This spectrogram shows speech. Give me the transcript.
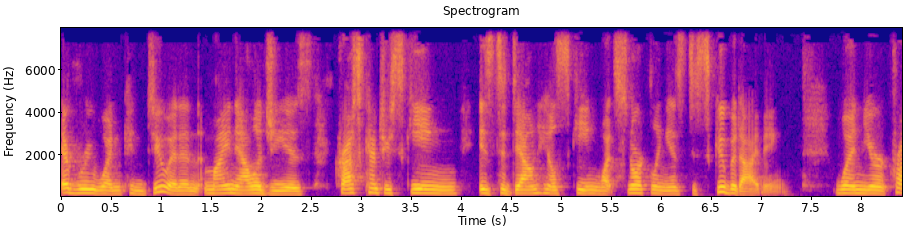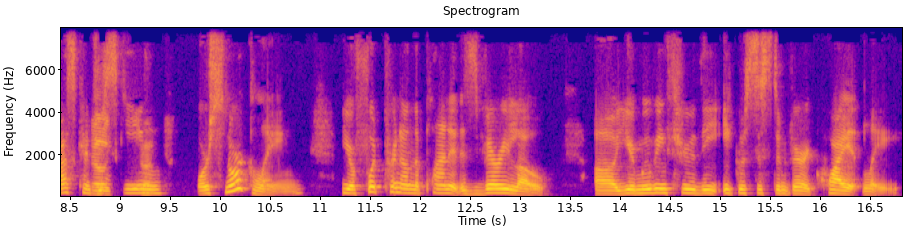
everyone can do it. And my analogy is cross country skiing is to downhill skiing what snorkeling is to scuba diving. When you're cross country oh, skiing or snorkeling your footprint on the planet is very low uh, you're moving through the ecosystem very quietly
